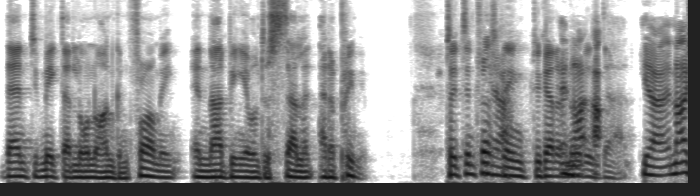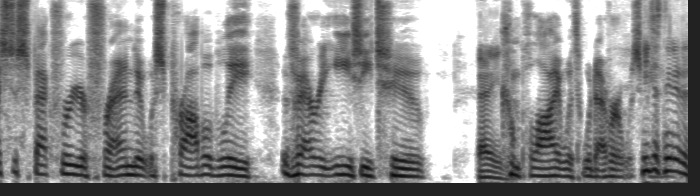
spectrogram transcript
than to make that loan non-conforming and not being able to sell it at a premium. So it's interesting yeah. to kind of and notice I, that. Yeah, and I suspect for your friend, it was probably very easy to comply with whatever was. He just needed to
